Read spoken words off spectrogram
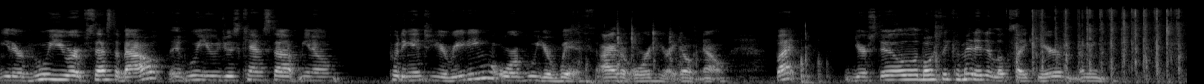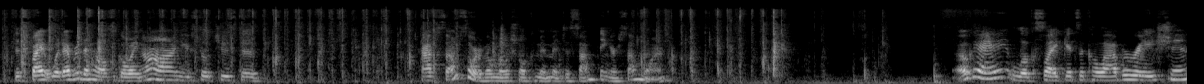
either who you're obsessed about and who you just can't stop, you know, putting into your reading or who you're with. Either or here, I don't know. But you're still emotionally committed, it looks like here. I mean, despite whatever the hell's going on, you still choose to have some sort of emotional commitment to something or someone. Okay, looks like it's a collaboration.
